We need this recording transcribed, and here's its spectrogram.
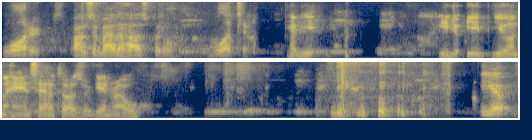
Water, Sponsored by the hospital. water. Have you you you, you on the hand sanitizer again, Raul? yep.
